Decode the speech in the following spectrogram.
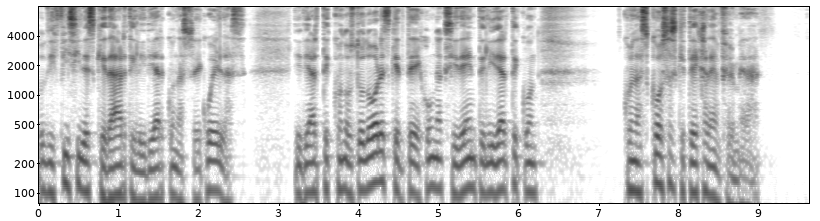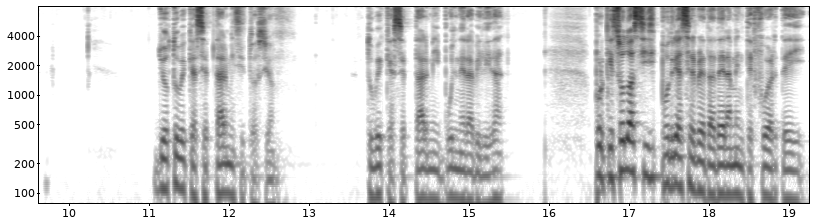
Lo difícil es quedarte y lidiar con las secuelas, lidiarte con los dolores que te dejó un accidente, lidiarte con, con las cosas que te deja la enfermedad. Yo tuve que aceptar mi situación tuve que aceptar mi vulnerabilidad. Porque sólo así podría ser verdaderamente fuerte y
